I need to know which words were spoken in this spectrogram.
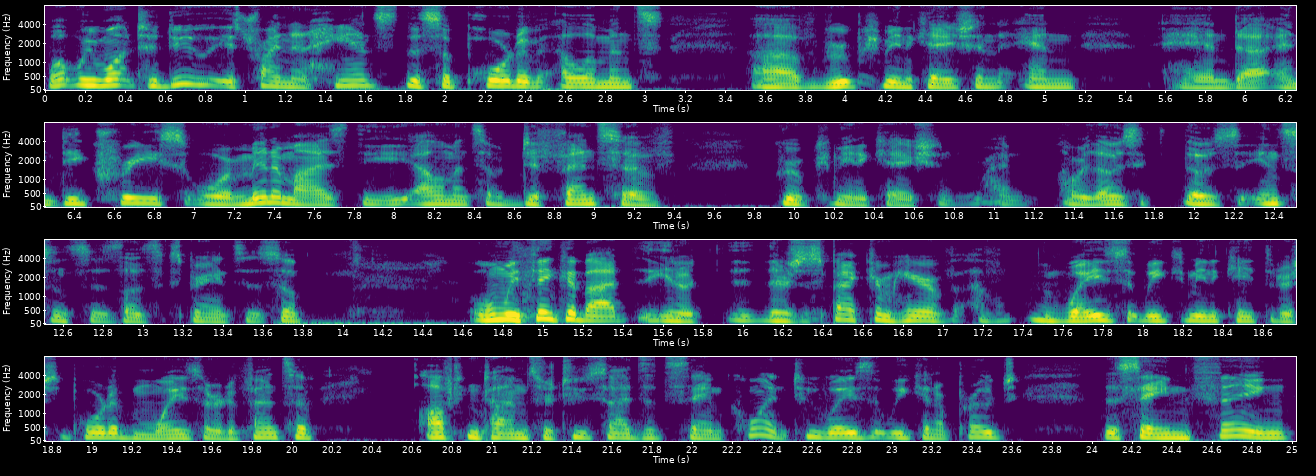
what we want to do is try and enhance the supportive elements of group communication and and uh, and decrease or minimize the elements of defensive group communication, right? Or those those instances, those experiences. So when we think about, you know, there's a spectrum here of, of ways that we communicate that are supportive and ways that are defensive. Oftentimes they're two sides of the same coin, two ways that we can approach the same thing,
